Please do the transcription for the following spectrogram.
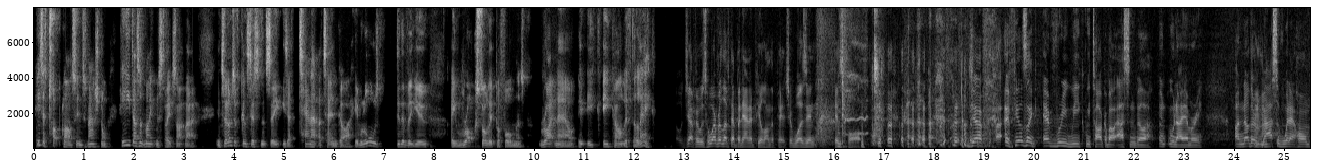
He's a top class international. He doesn't make mistakes like that. In terms of consistency, he's a 10 out of 10 guy. He will always deliver you a rock solid performance. Right now, he, he can't lift a leg. Oh, Geoff, it was whoever left that banana peel on the pitch. It wasn't his fault. Geoff, uh, it feels like every week we talk about Aston Villa and Unai Emery. Another mm-hmm. massive win at home.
